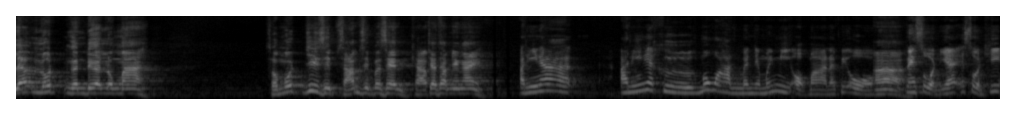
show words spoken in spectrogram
แล้วลดเงินเดือนลงมา สมมุติ 20-30%ครับ จะทำยังไง อันนี้น่า อันนี้เนี่ยคือเมื่อวานมันยังไม่มีออกมานะพี่โอ อ่า ในส่วนเนี้ยไอ้ส่วนที่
